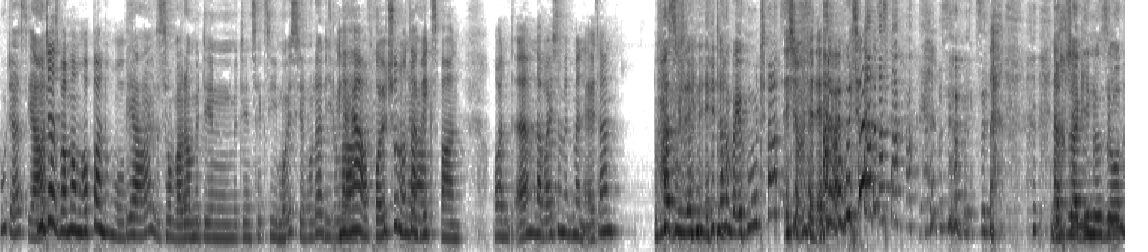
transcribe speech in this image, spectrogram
Hudas, ja. Hudas war mal am Hauptbahnhof. Ja, das war doch mit den, mit den sexy Mäuschen, oder? Die immer. Ja, ja, auf Rollschuhen unterwegs waren. Und ähm, da war ich dann mit meinen Eltern. Du warst mit deinen Eltern bei Hutas? Ich habe mit meinen Eltern bei Hudas. Das ist ja witzig. Da gehen nur so,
